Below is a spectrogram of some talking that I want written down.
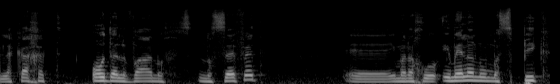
לקחת עוד הלוואה נוס, נוספת. אה, אם, אנחנו, אם אין לנו מספיק אה,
